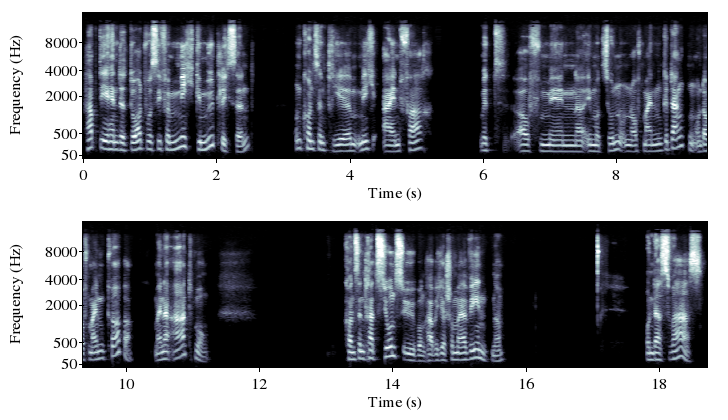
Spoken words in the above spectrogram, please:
habe die Hände dort, wo sie für mich gemütlich sind und konzentriere mich einfach mit auf meine Emotionen und auf meinen Gedanken und auf meinen Körper, meine Atmung. Konzentrationsübung habe ich ja schon mal erwähnt, ne? Und das war's.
